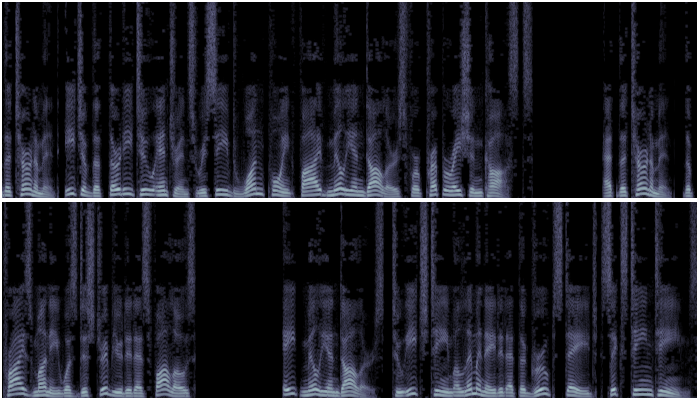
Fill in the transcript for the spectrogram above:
the tournament, each of the 32 entrants received $1.5 million for preparation costs. At the tournament, the prize money was distributed as follows $8 million, to each team eliminated at the group stage 16 teams.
